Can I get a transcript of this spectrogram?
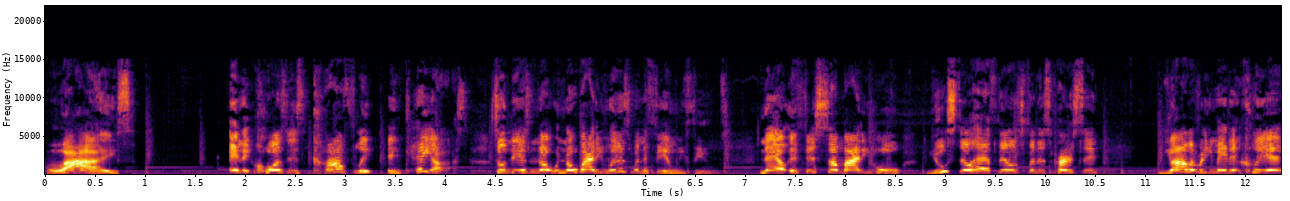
lies and it causes conflict and chaos. So there's no nobody wins when the family feuds. Now, if it's somebody who you still have feelings for this person, y'all already made it clear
